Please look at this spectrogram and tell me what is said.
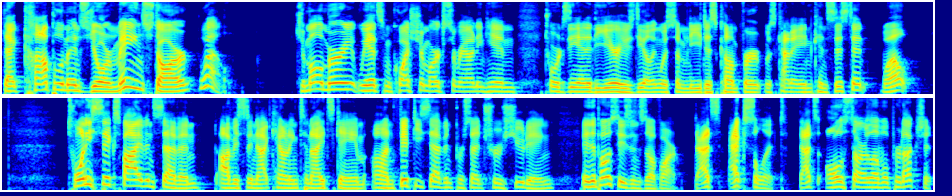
that complements your main star well. Jamal Murray, we had some question marks surrounding him towards the end of the year. He was dealing with some knee discomfort, was kind of inconsistent. Well, 26, 5, and 7, obviously not counting tonight's game, on 57% true shooting in the postseason so far. That's excellent. That's all star level production.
